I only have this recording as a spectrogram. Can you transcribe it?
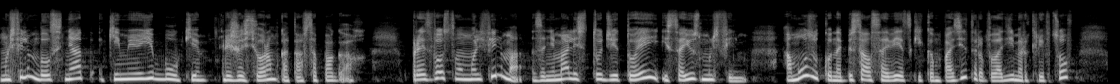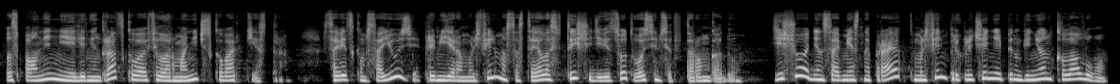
Мультфильм был снят Кимио Ябуки, режиссером «Кота в сапогах». Производством мультфильма занимались студии Туэй и Союз мультфильм, а музыку написал советский композитор Владимир Кривцов в исполнении Ленинградского филармонического оркестра. В Советском Союзе премьера мультфильма состоялась в 1982 году. Еще один совместный проект, мультфильм «Приключения пингвиненка Лало»,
